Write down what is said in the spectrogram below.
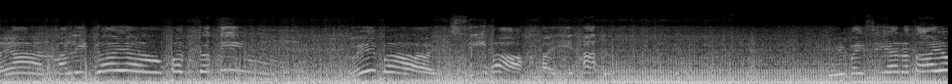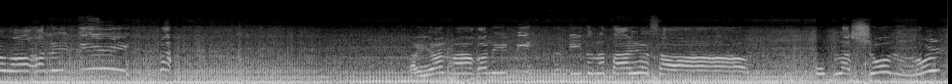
Ayan, maligayang pagdating Nueva Ecija Ayan Nueva Ecija na tayo mga kanipi Ayan mga kanipi Nandito na tayo sa Poblacion North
